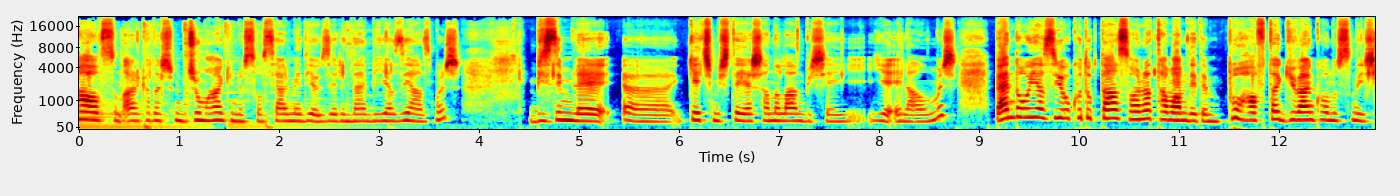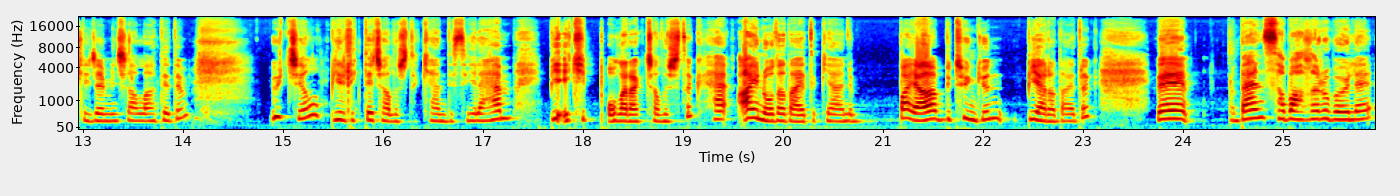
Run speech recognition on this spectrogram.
Sağ olsun arkadaşım Cuma günü sosyal medya üzerinden bir yazı yazmış. Bizimle e, geçmişte yaşanılan bir şeyi ele almış. Ben de o yazıyı okuduktan sonra tamam dedim. Bu hafta güven konusunu işleyeceğim inşallah dedim. 3 yıl birlikte çalıştık kendisiyle. Hem bir ekip olarak çalıştık. He, aynı odadaydık yani. Bayağı bütün gün bir aradaydık. Ve ben sabahları böyle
